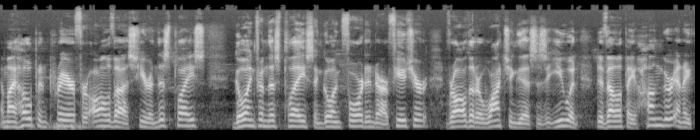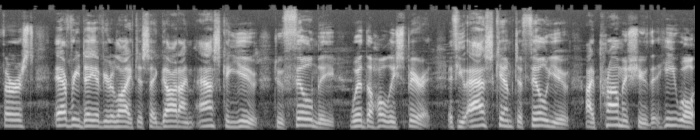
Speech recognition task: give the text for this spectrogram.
And my hope and prayer for all of us here in this place, going from this place and going forward into our future, for all that are watching this, is that you would develop a hunger and a thirst every day of your life to say, God, I'm asking you to fill me with the Holy Spirit. If you ask Him to fill you, I promise you that He will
